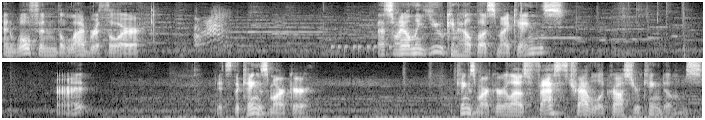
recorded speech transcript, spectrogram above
and Wolfen the Labrathor. That's why only you can help us, my kings. Alright. It's the King's Marker. The King's Marker allows fast travel across your kingdoms.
